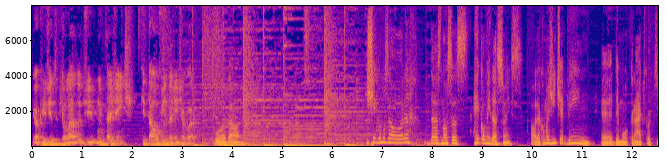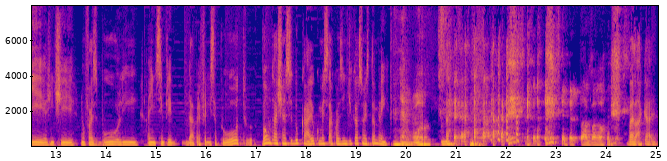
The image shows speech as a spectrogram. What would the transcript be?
eu acredito que é o lado de muita gente que está ouvindo a gente agora. Boa, da hora. E chegamos à hora das nossas recomendações. Olha, como a gente é bem é, democrático aqui, a gente não faz bullying, a gente sempre dá preferência pro outro, vamos dar a chance do Caio começar com as indicações também. É boa. tá bom. Vai lá, Caio.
